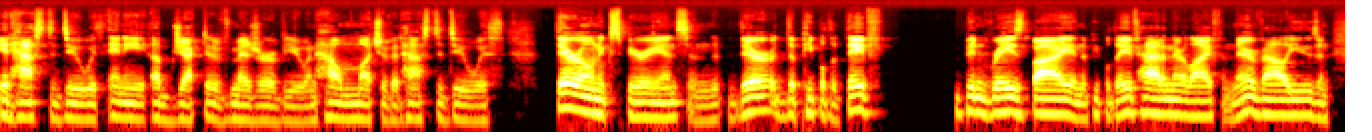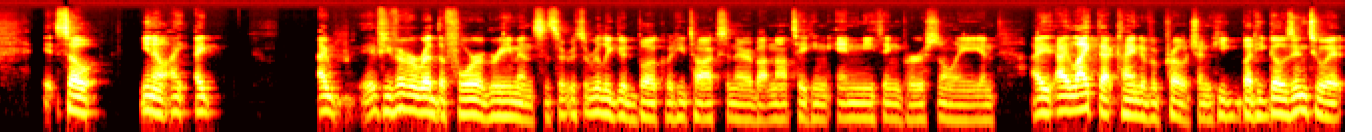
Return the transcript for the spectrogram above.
it has to do with any objective measure of you and how much of it has to do with their own experience and their the people that they've been raised by and the people they've had in their life and their values. And so you know I, I I if you've ever read the four agreements it's a, it's a really good book but he talks in there about not taking anything personally. And I, I like that kind of approach. And he but he goes into it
